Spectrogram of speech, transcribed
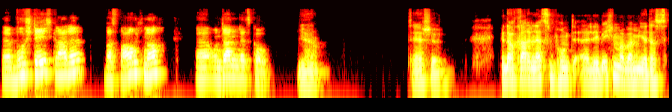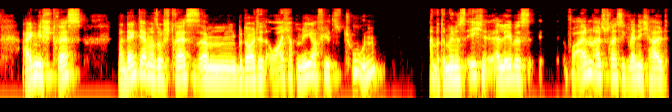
Äh, wo stehe ich gerade? Was brauche ich noch? Äh, und dann let's go. Ja. Sehr schön. Finde auch gerade den letzten Punkt erlebe ich immer bei mir, dass eigentlich Stress, man denkt ja immer so, Stress ähm, bedeutet, oh, ich habe mega viel zu tun. Aber zumindest ich erlebe es vor allem als stressig, wenn ich halt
